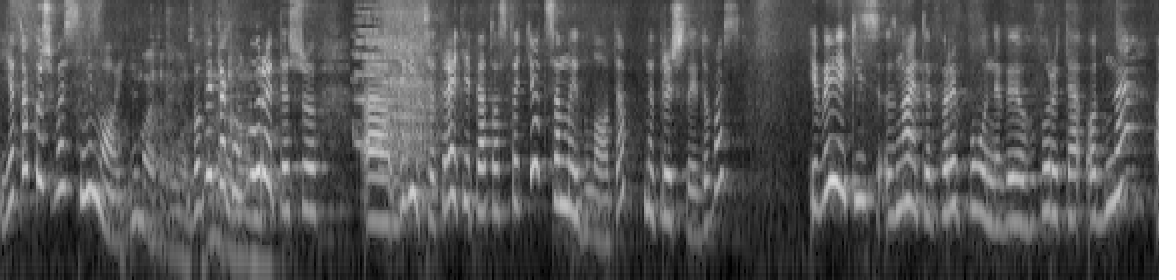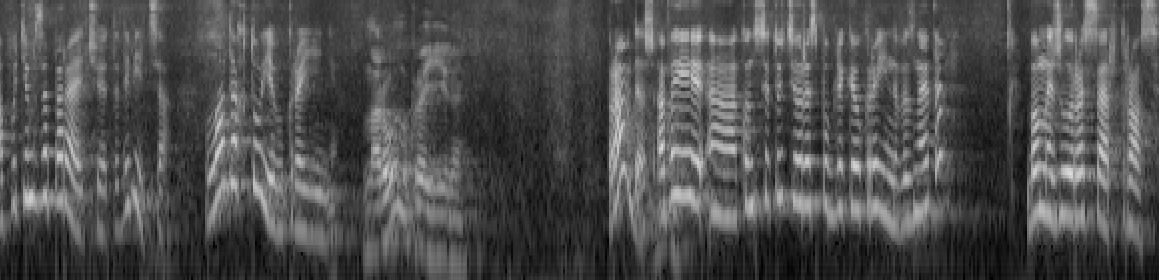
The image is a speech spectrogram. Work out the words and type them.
я також вас знімаю. Знімайте, будь ласка. Бо ви так заборонено. говорите, що е, дивіться, 3 5 стаття це ми влада. Ми прийшли до вас. І ви якісь, знаєте, перепони, ви говорите одне, а потім заперечуєте. Дивіться, влада хто є в Україні? Народ України. Правда ж? А ви е, Конституцію Республіки України ви знаєте? Бо ми ж УРСР трас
